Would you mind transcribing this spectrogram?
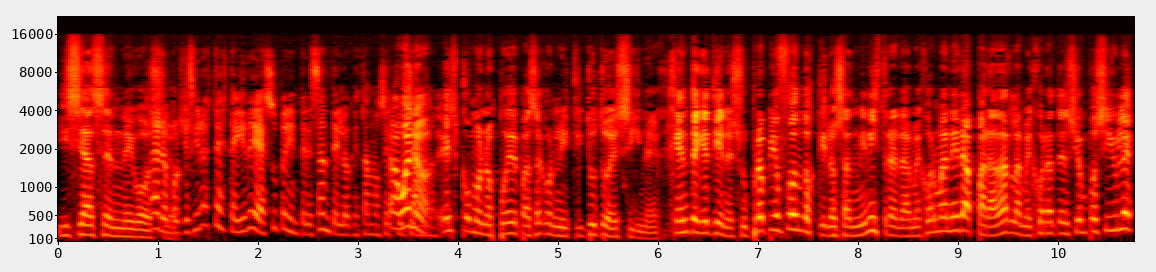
y se hacen negocios. Claro, porque si no está esta idea, es súper interesante lo que estamos ah, escuchando. bueno, es como nos puede pasar con el Instituto de Cine. Gente que tiene sus propios fondos, que los administra de la mejor manera para dar la mejor atención posible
